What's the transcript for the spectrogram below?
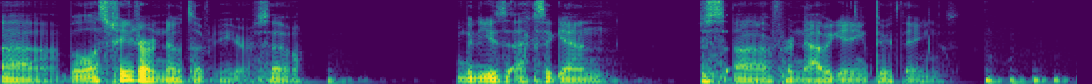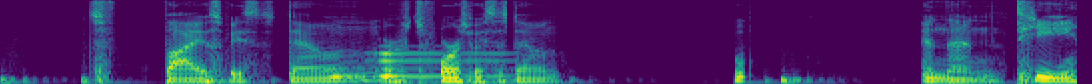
Uh, but let's change our notes over here. So I'm going to use X again, just uh, for navigating through things five spaces down or four spaces down. Oop. And then T,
